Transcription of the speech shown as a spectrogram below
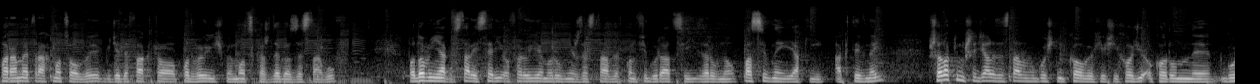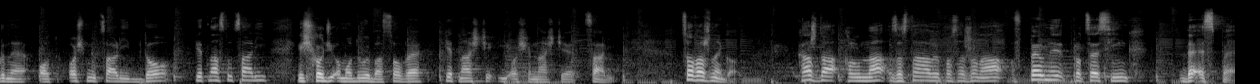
parametrach mocowych, gdzie de facto podwoiliśmy moc każdego z zestawów. Podobnie jak w starej serii oferujemy również zestawy w konfiguracji zarówno pasywnej, jak i aktywnej. W szerokim przedziale zestawów głośnikowych, jeśli chodzi o kolumny górne od 8 cali do 15 cali, jeśli chodzi o moduły basowe 15 i 18 cali. Co ważnego, każda kolumna została wyposażona w pełny processing DSP.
